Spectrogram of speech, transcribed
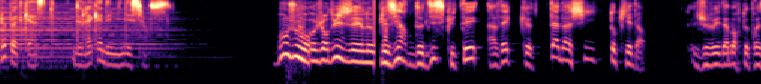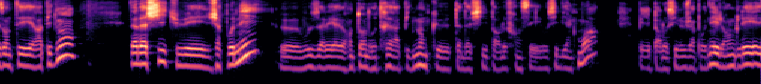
Le podcast de l'Académie des sciences. Bonjour, aujourd'hui j'ai le plaisir de discuter avec Tadashi Tokieda. Je vais d'abord te présenter rapidement. Tadashi, tu es japonais. Euh, vous allez entendre très rapidement que Tadashi parle français aussi bien que moi. Mais il parle aussi le japonais, l'anglais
